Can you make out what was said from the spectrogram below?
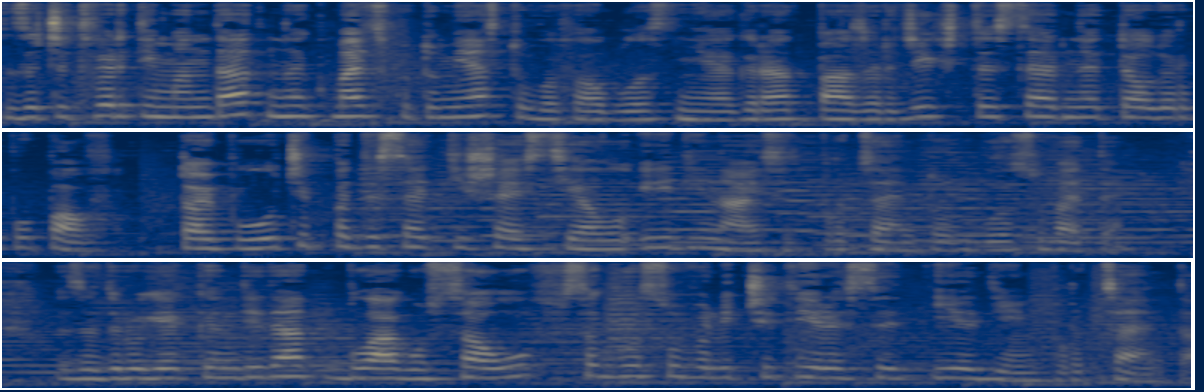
За четвърти мандат на кметското място в областния град Пазарджик ще седне Тодор Попов. Той получи 56,11% от гласовете. За другия кандидат Благо Солов са гласували 41%.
